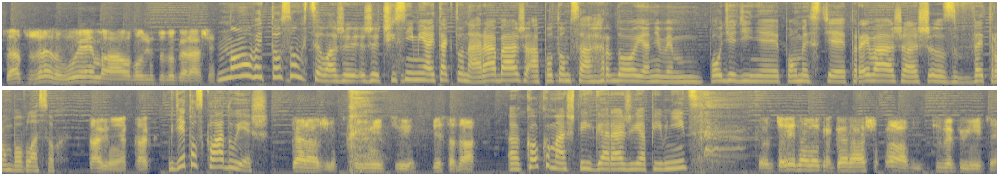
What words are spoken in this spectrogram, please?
ja to zrenovujem a odložím to do garáže. No, veď to som chcela, že, že či s nimi aj takto narábaš a potom sa hrdo, ja neviem, po dedine, po meste prevážaš s vetrom vo vlasoch. Tak nejak, tak. Kde to skladuješ? V garáži, v pivnici, kde sa dá. A koľko máš tých garáží a pivníc? To je jedna veľká garáž a dve pivnice.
